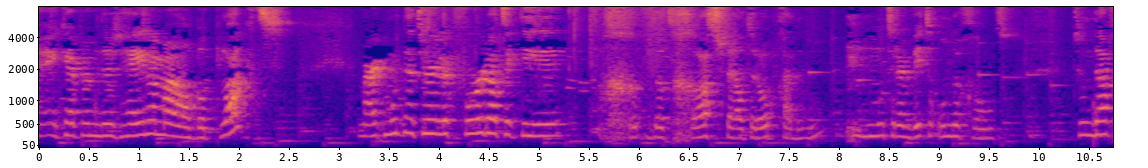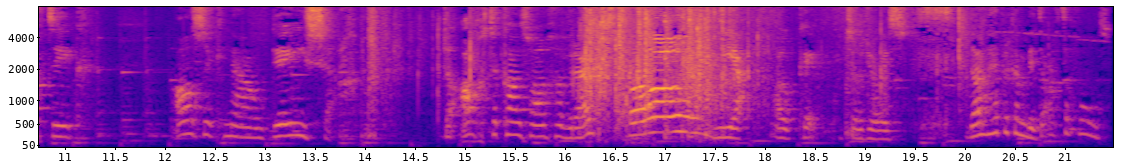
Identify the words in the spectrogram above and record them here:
ik heb hem dus helemaal beplakt. Maar ik moet natuurlijk, voordat ik die, dat grasveld erop ga doen, moet er een witte ondergrond. Toen dacht ik, als ik nou deze, de achterkant van gebruik. Oh ja, oké. Goed zo Joyce. Dan heb ik een witte achtergrond.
